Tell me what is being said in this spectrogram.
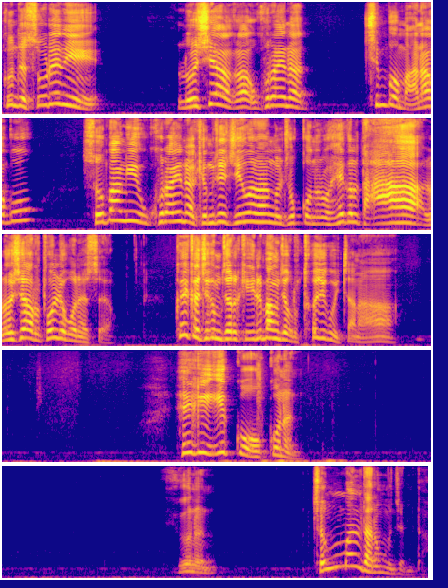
그런데 소련이 러시아가 우크라이나 침범 안 하고 서방이 우크라이나 경제 지원하는 걸 조건으로 핵을 다 러시아로 돌려보냈어요. 그러니까 지금 저렇게 일방적으로 터지고 있잖아. 핵이 있고 없고는 이거는 정말 다른 문제입니다.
